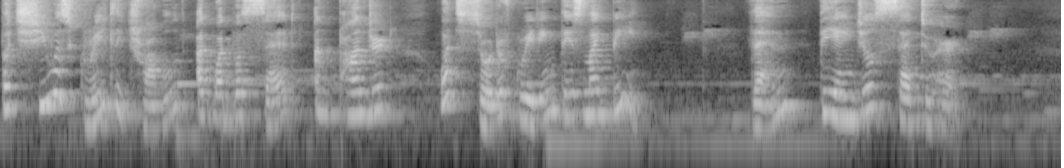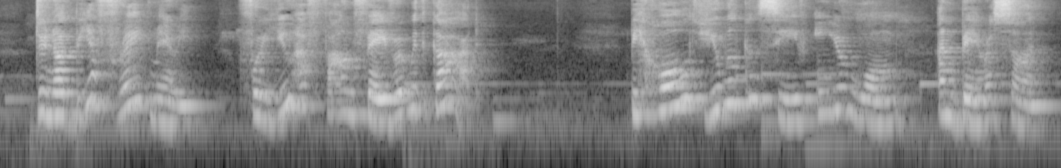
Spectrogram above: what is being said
But she was greatly troubled at what was said and pondered what sort of greeting this might be. Then the angel said to her, Do not be afraid, Mary, for you have found favor with God. Behold, you will conceive in your womb and bear a son,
